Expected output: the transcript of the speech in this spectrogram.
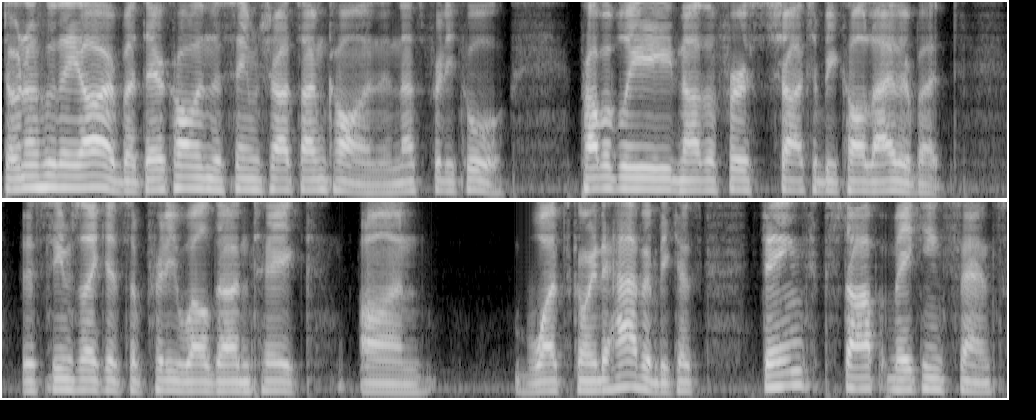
Don't know who they are, but they're calling the same shots I'm calling, and that's pretty cool. Probably not the first shot to be called either, but this seems like it's a pretty well done take on what's going to happen because things stop making sense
